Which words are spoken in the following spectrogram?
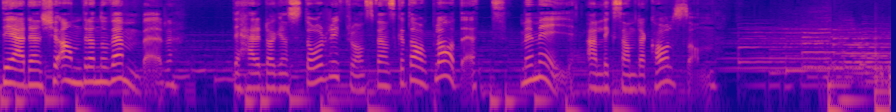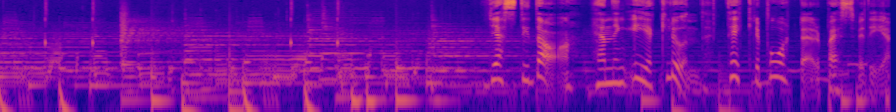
Det är den 22 november. Det här är Dagens Story från Svenska Dagbladet med mig, Alexandra Karlsson. Gäst idag, Henning Eklund, techreporter på SvD.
